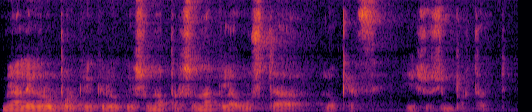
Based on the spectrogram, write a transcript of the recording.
Me alegro porque creo que es una persona que le gusta lo que hace y eso es importante.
